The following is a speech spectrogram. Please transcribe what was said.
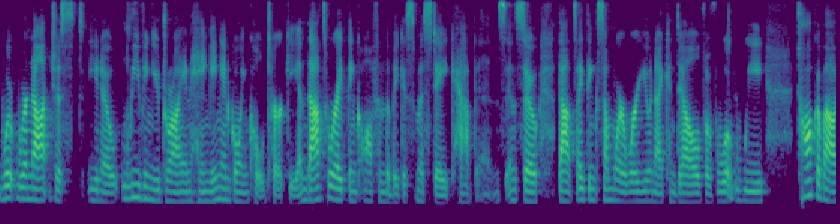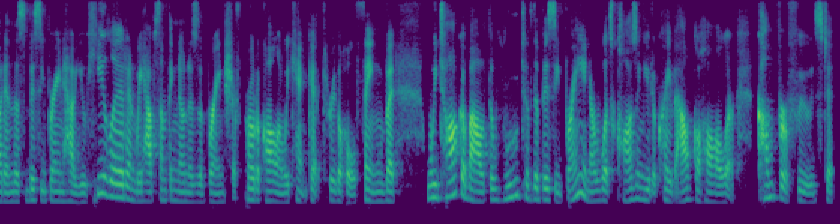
we're, we're not just you know leaving you dry and hanging and going cold turkey and that's where i think often the biggest mistake happens and so that's i think somewhere where you and i can delve of what we talk about in this busy brain how you heal it and we have something known as the brain shift protocol and we can't get through the whole thing but we talk about the root of the busy brain or what's causing you to crave alcohol or comfort foods to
